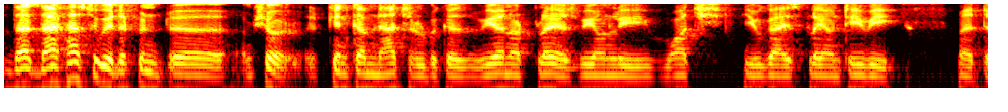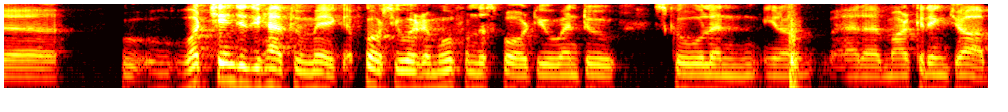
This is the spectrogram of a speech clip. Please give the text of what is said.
that that has to be a different. Uh, I'm sure it can come natural because we are not players. We only watch you guys play on TV. But uh, what changes you have to make? Of course, you were removed from the sport. You went to school and you know had a marketing job.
